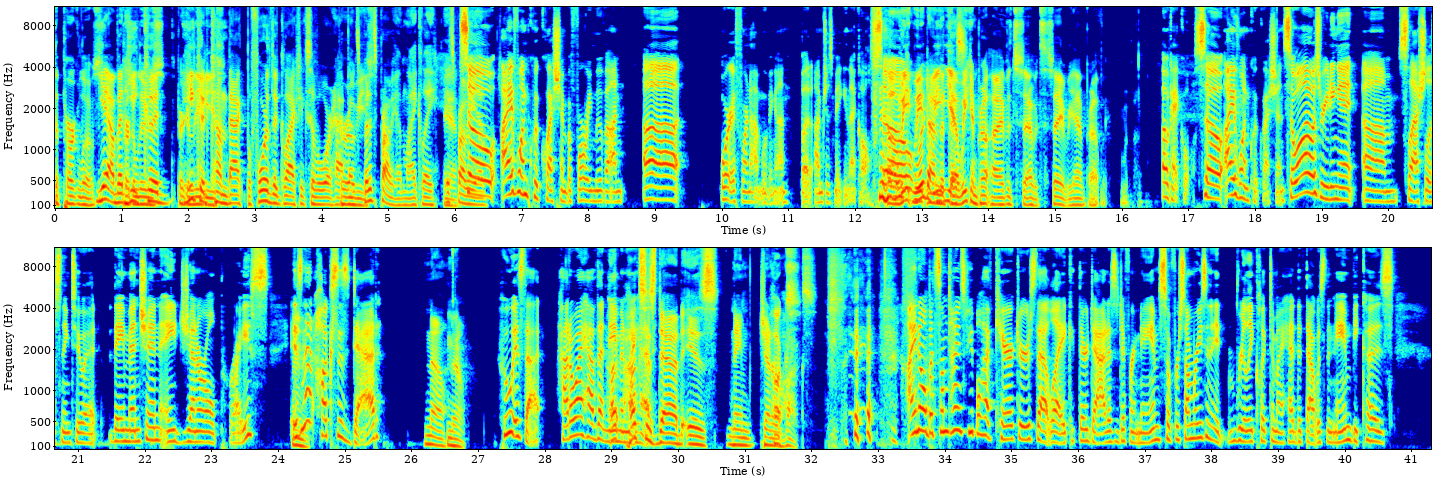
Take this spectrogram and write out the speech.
The Purrgils. Yeah, but he Pergaloos, could he could come back before the Galactic Civil War happens, Pierogies. but it's probably unlikely. It's probably So I have one quick question before we move on. Uh or if we're not moving on, but I'm just making that call. So No, we, we, we're done we- with yeah, this. we can. Pro- I would. Say, I would say. Yeah, probably. Okay, cool. So I have one quick question. So while I was reading it, um, slash listening to it, they mention a General Pryce. Isn't Hmm. that Hux's dad? no. No. Who is that? How do I have that name in my Hux's head? dad is named General Hux. Hux. I know, but sometimes people have characters that like their dad is a different name. So for some reason, it really clicked in my head that that was the name because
